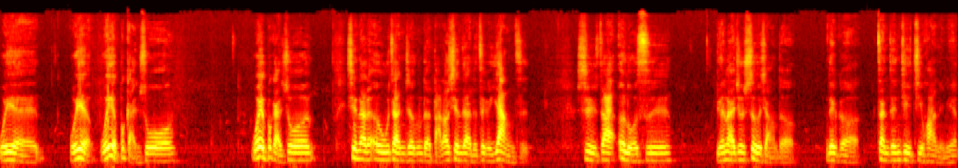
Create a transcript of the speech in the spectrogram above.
我也。我也我也不敢说，我也不敢说，现在的俄乌战争的打到现在的这个样子，是在俄罗斯原来就设想的那个战争计计划里面。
